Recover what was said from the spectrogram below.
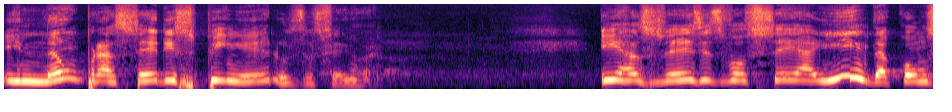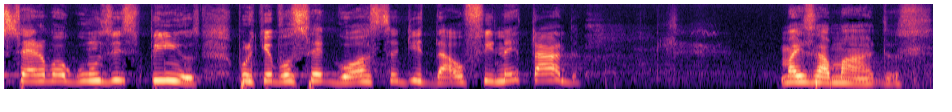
e não para ser espinheiros do Senhor. E às vezes você ainda conserva alguns espinhos, porque você gosta de dar alfinetada. Mas, amados,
